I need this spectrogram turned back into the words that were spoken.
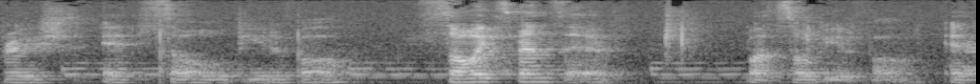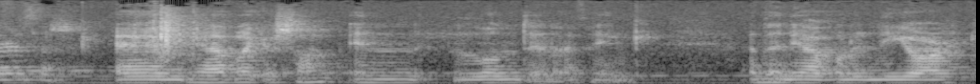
Bruce, it's so beautiful, so expensive, but so beautiful. Where It's, is it? um, you have like a shop in London, I think, and then you have one in New York,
